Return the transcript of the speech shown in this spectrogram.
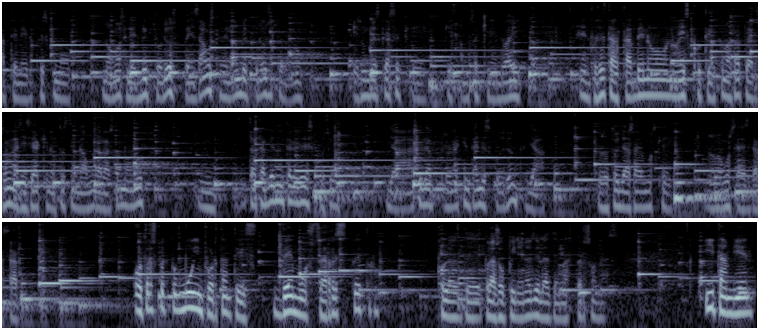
a, tener, pues no vamos a salir victoriosos. Pensamos que salimos victoriosos, pero no. Es un desgaste que, estamos adquiriendo ahí. Entonces, tratar de no, no discutir con otra persona, así sea que nosotros tengamos la razón o no. Mm, tratar de no entrar en esa discusión. Ya que la persona que entra en discusión, pues ya nosotros ya sabemos que nos vamos a desgastar. Otro aspecto muy importante es demostrar respeto por las, por las opiniones de las demás personas. Y también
